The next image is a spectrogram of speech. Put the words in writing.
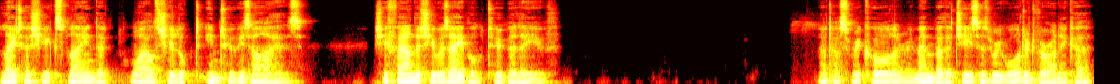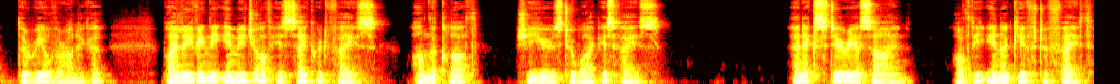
Later, she explained that while she looked into his eyes, she found that she was able to believe. Let us recall and remember that Jesus rewarded Veronica, the real Veronica, by leaving the image of his sacred face on the cloth she used to wipe his face, an exterior sign of the inner gift of faith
